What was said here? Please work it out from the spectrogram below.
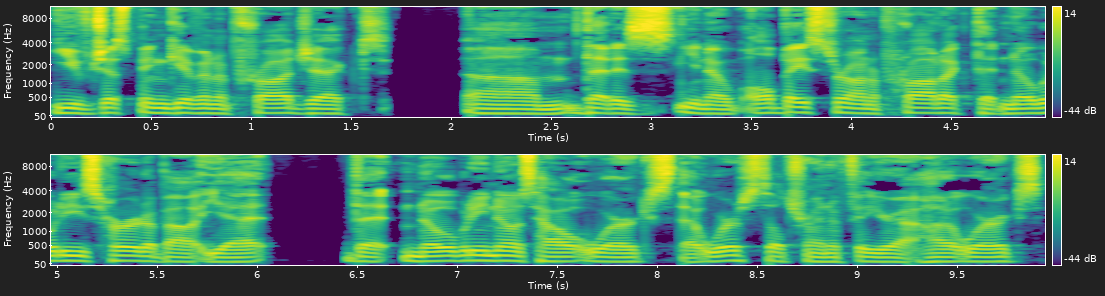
you've just been given a project um, that is, you know, all based around a product that nobody's heard about yet, that nobody knows how it works, that we're still trying to figure out how it works,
